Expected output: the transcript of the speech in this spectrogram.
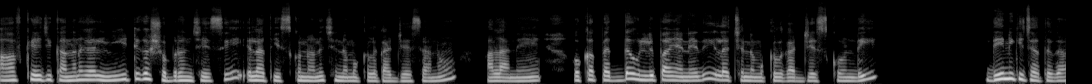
హాఫ్ కేజీ కందనగాయలు నీట్‌గా శుభ్రం చేసి ఇలా తీసుకున్నాను. చిన్న ముక్కలు కట్ చేశాను. అలానే ఒక పెద్ద ఉల్లిపాయ అనేది ఇలా చిన్న ముక్కలు కట్ చేసుకోండి. దీనికి జతగా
